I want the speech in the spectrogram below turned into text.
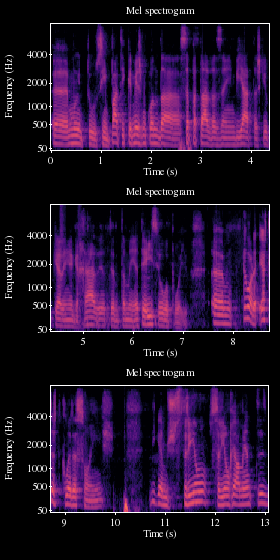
uh, muito simpática, mesmo quando dá sapatadas em beatas que o querem agarrar, até, também, até isso eu apoio. Uh, agora, estas declarações, digamos, seriam, seriam realmente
